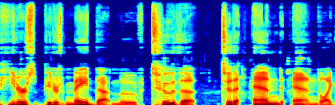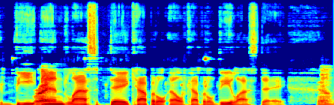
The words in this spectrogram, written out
Peter's Peter's made that move to the to the end end like the right. end last day capital L capital D last day. Yeah.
